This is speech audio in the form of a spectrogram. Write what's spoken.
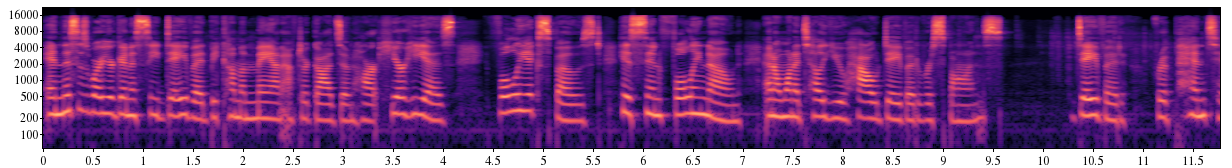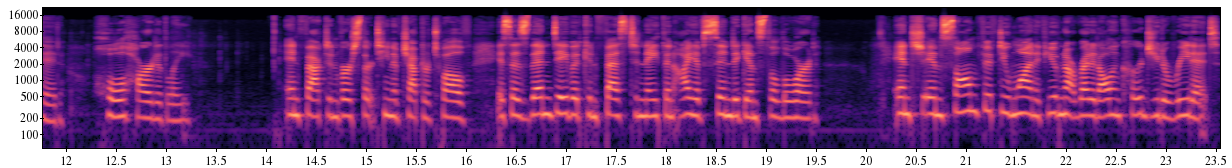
And this is where you're going to see David become a man after God's own heart. Here he is, fully exposed, his sin fully known. And I want to tell you how David responds. David repented wholeheartedly. In fact, in verse 13 of chapter 12, it says, Then David confessed to Nathan, I have sinned against the Lord. And in Psalm 51, if you have not read it, I'll encourage you to read it.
